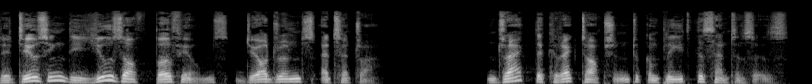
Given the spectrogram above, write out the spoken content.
reducing the use of perfumes, deodorants, etc. Drag the correct option to complete the sentences.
